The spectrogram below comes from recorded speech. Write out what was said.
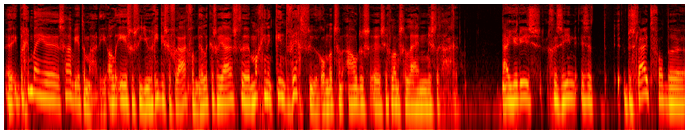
Uh, ik begin bij uh, Sabi Etemadi. Allereerst is de juridische vraag van Delke zojuist. Uh, mag je een kind wegsturen omdat zijn ouders zich langs de lijn misdragen? Nou, juridisch gezien is het besluit van de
